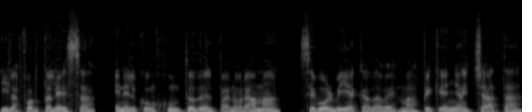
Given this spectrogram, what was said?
y la fortaleza, en el conjunto del panorama, se volvía cada vez más pequeña y chata,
